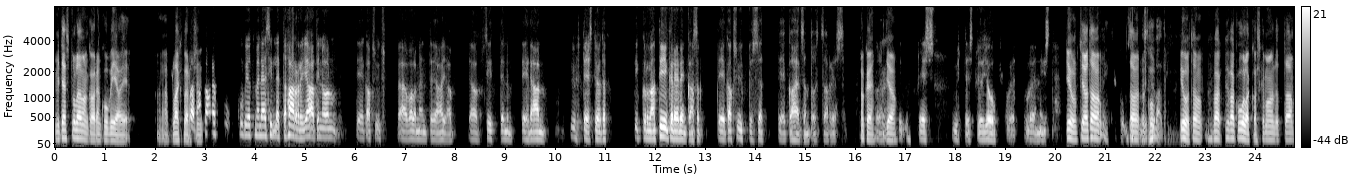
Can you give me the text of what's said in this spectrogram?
Miten tulevan kauden kuvioi äh, Blackbirdsin? Tulevan kauden kuviot menee sille, että Harri Jaatinen on T21 päävalmentaja ja, ja sitten tehdään yhteistyötä Tikkurilan Tiikereiden kanssa T21 ja T18-sarjassa. Okei, okay, joo. Yhteis, yhteistyöjoukkue tulee niistä. Joo, joo tuo, tuo, tuo, tuo, joo, tuo on hyvä, hyvä kuulla, koska mä oon tota,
